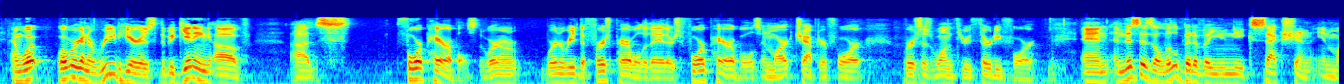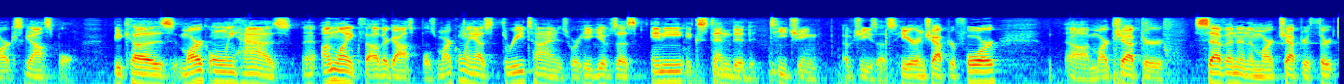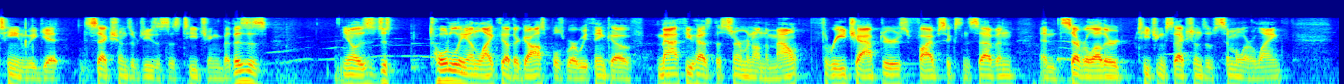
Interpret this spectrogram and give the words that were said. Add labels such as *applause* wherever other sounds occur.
And what, what we're going to read here is the beginning of uh, four parables. We're, we're going to read the first parable today. There's four parables in Mark chapter 4, verses 1 through 34. And, and this is a little bit of a unique section in Mark's gospel because Mark only has, unlike the other gospels, Mark only has three times where he gives us any extended teaching of Jesus. Here in chapter 4, uh, Mark chapter 7, and then Mark chapter 13, we get sections of Jesus' teaching. But this is, you know, this is just totally unlike the other gospels where we think of Matthew has the Sermon on the Mount, three chapters, five, six, and seven, and several other teaching sections of similar length.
